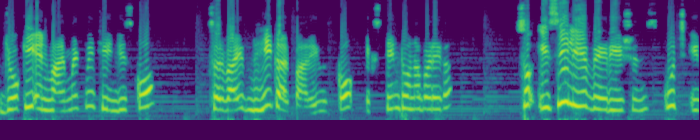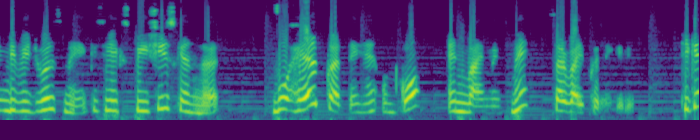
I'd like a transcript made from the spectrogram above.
जो कि एनवायरमेंट में चेंजेस को सरवाइव नहीं कर पा रही उसको एक्सटेंट होना पड़ेगा। सो so, इसीलिए वेरिएशंस कुछ इंडिविजुअल्स में किसी एक स्पीशीज के अंदर वो हेल्प करते हैं उनको एनवायरमेंट में सरवाइव करने के लिए। ठीक है?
